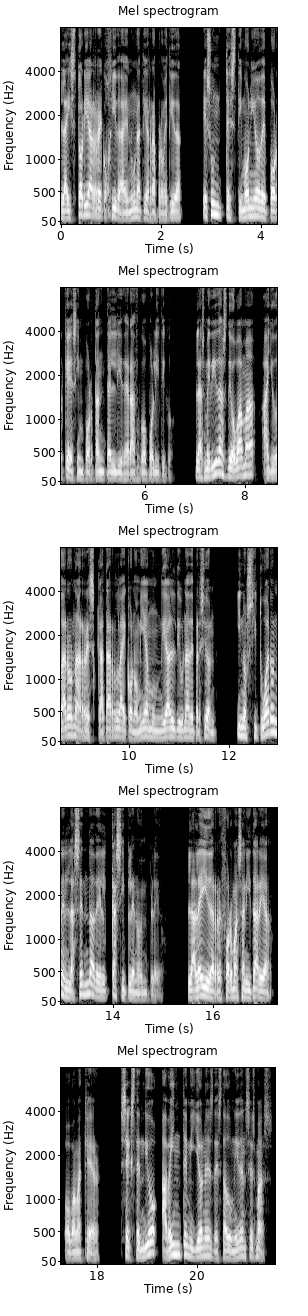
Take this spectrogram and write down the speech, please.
La historia recogida en Una Tierra Prometida es un testimonio de por qué es importante el liderazgo político. Las medidas de Obama ayudaron a rescatar la economía mundial de una depresión y nos situaron en la senda del casi pleno empleo. La ley de reforma sanitaria, Obamacare, se extendió a 20 millones de estadounidenses más.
